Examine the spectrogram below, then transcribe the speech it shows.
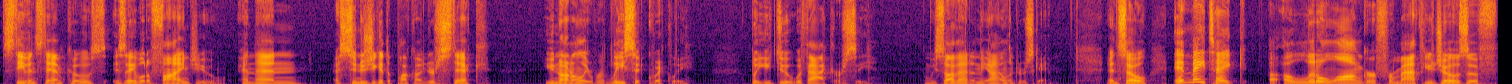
Steven Stamkos is able to find you, and then as soon as you get the puck on your stick, you not only release it quickly, but you do it with accuracy. And we saw that in the Islanders game. And so it may take a, a little longer for Matthew Joseph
